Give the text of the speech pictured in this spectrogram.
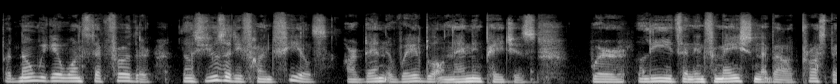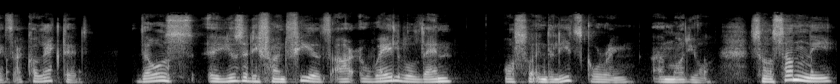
But now we go one step further. Those user-defined fields are then available on landing pages where leads and information about prospects are collected. Those uh, user-defined fields are available then also in the lead scoring uh, module. So suddenly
